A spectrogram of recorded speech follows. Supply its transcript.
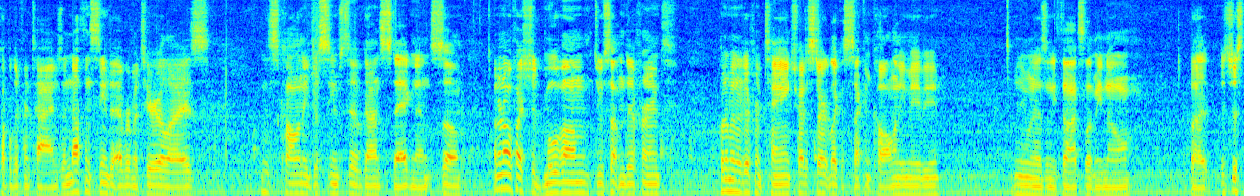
couple different times, and nothing seemed to ever materialize. This colony just seems to have gone stagnant, so I don't know if I should move them, do something different, put them in a different tank, try to start like a second colony maybe anyone has any thoughts, let me know. But it's just,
